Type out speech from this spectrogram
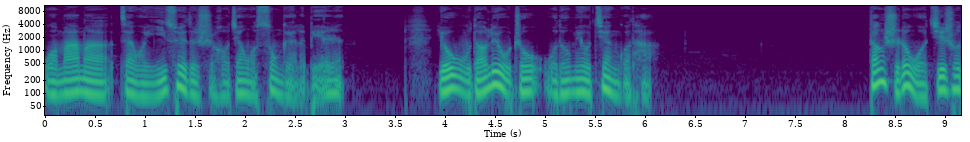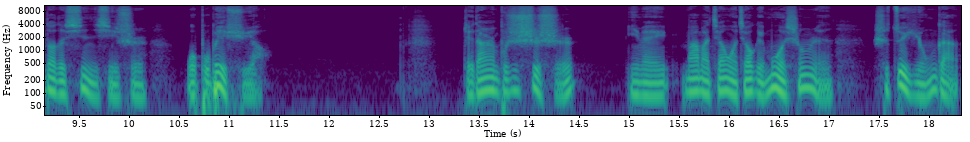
我妈妈在我一岁的时候将我送给了别人，有五到六周我都没有见过她。当时的我接收到的信息是我不被需要。这当然不是事实，因为妈妈将我交给陌生人是最勇敢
